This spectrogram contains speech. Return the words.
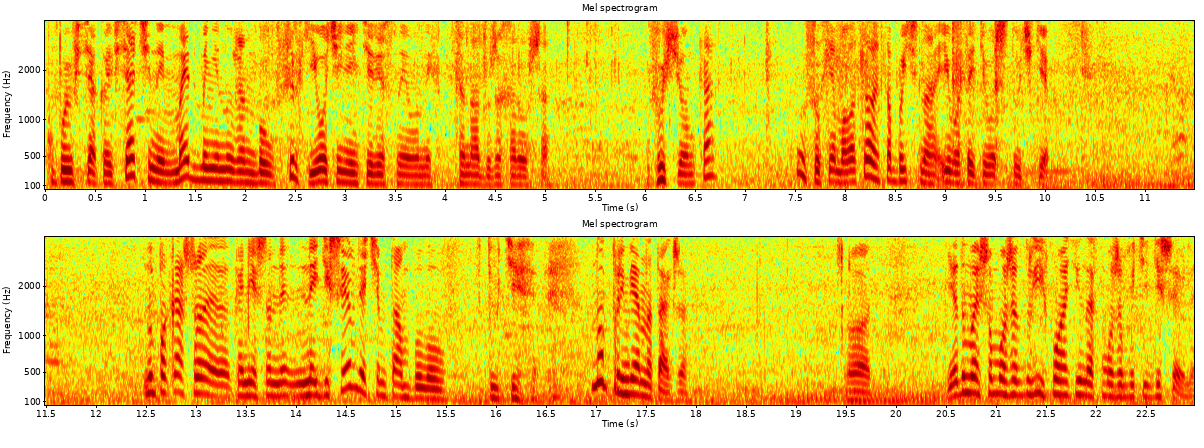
купив всякої всячини, мед мені нужен був, сирки дуже інтересні у них, ціна дуже хороша. Згущенка, ну, сухе молоко, як обычно, і вот эти вот штучки. Ну, поки що, е, звісно, не, не дешевле, ніж там було в, в туті. Ну, примерно так же. От. Я думаю, що може в других магазинах може бути і дешевле.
